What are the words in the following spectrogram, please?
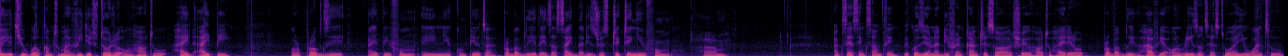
YouTube, welcome to my video tutorial on how to hide IP or proxy IP from in your computer. Probably there's a site that is restricting you from um, accessing something because you're in a different country so I'll show you how to hide it or probably you have your own reasons as to why you want to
